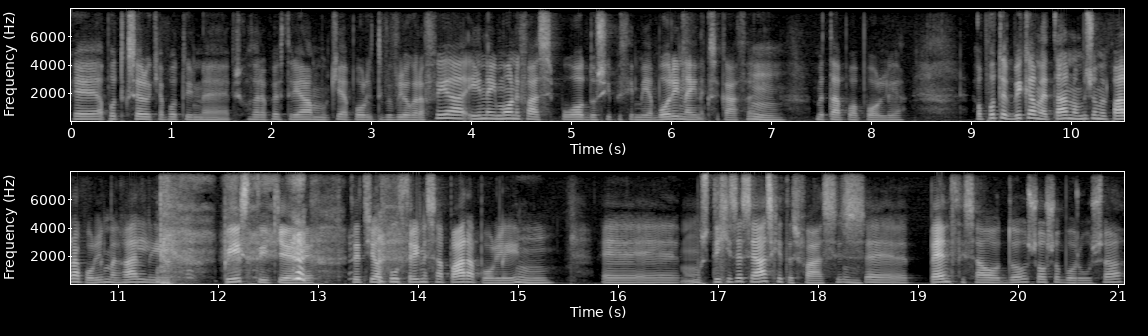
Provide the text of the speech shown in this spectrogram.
ε, από ό,τι ξέρω και από την ε, ψυχοθεραπεύτριά μου και από όλη τη βιβλιογραφία, είναι η μόνη φάση που όντως η επιθυμία μπορεί να είναι ξεκάθαρη μετά από απώλεια. Οπότε μπήκα μετά, νομίζω, με πάρα πολύ μεγάλη πίστη και τέτοιο, αφού θρύνησα πάρα πολύ. Ε, μου στήχιζε σε άσχετες φάσεις. Ε, πένθησα όντως όσο μπορούσα.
